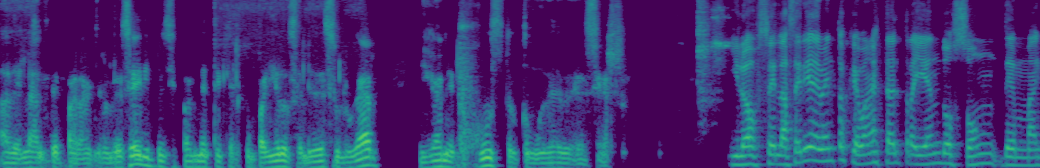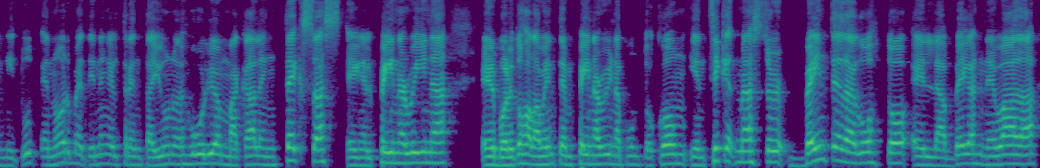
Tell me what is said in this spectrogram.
adelante para engrandecer y principalmente que el compañero se le dé su lugar y gane lo justo como debe de ser. Y los, la serie de eventos que van a estar trayendo son de magnitud enorme. Tienen el 31 de julio en McAllen, Texas, en el Pain Arena. El boleto a la venta en painarena.com y en Ticketmaster. 20 de agosto en Las Vegas, Nevada,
